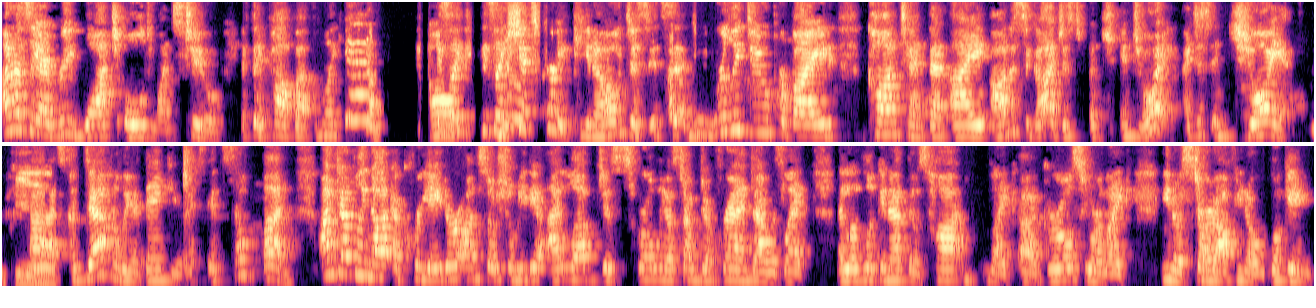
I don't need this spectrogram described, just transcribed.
Honestly, I rewatch old ones too if they pop up. I'm like, yeah, it's oh, like it's like Schitt's Creek, you know. Just it's you really do provide content that I, honest to God, just enjoy. I just enjoy it. Uh, so definitely a thank you. It's it's so fun. I'm definitely not a creator on social media. I love just scrolling. I was talking to a friend. I was like, I love looking at those hot like uh, girls who are like, you know, start off, you know, looking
